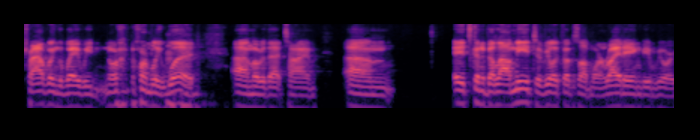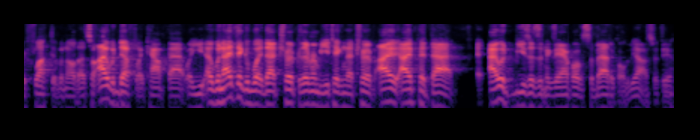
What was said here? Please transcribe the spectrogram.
traveling the way we nor- normally mm-hmm. would mm-hmm. um, over that time. Um, it's going to allow me to really focus a lot more on writing, being more reflective, and all that. So I would definitely count that. When you when I think of what that trip, because I remember you taking that trip, I I put that. I would use as an example of sabbatical. To be honest with you,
